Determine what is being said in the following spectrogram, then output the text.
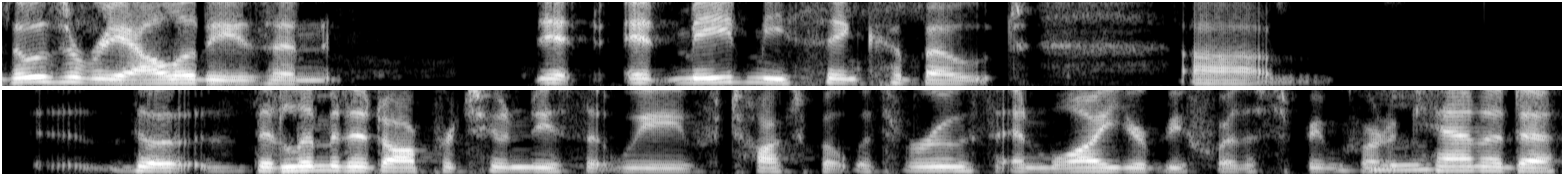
those are realities, and it it made me think about. Um, the the limited opportunities that we've talked about with Ruth and why you're before the Supreme Court mm-hmm. of Canada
